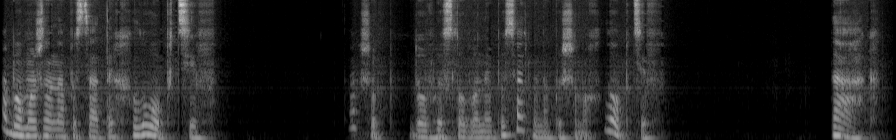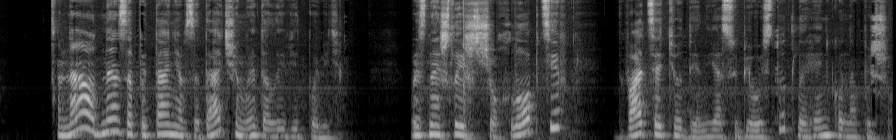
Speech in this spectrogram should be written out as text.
Або можна написати хлопців. Так, щоб довге слово не писати, ми напишемо хлопців. Так. На одне запитання в задачі ми дали відповідь. Ми знайшли, що хлопців 21. Я собі ось тут легенько напишу.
